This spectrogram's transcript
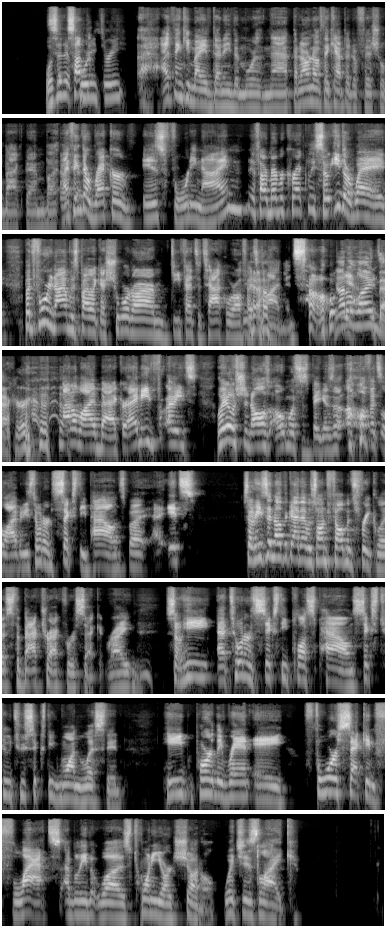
Wasn't it 43? I think he might have done even more than that, but I don't know if they kept it official back then. But okay. I think the record is 49, if I remember correctly. So either way, but 49 was by like a short arm defensive tackle or offensive yeah. lineman. So not yeah, a linebacker. not a linebacker. I mean, I mean, Leo Chenal is almost as big as an offensive lineman. He's 260 pounds, but it's so he's another guy that was on Feldman's freak list to backtrack for a second, right? Mm-hmm. So he, at 260 plus pounds, 6'2, 261 listed, he reportedly ran a four second flats, I believe it was, 20 yard shuttle, which is like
